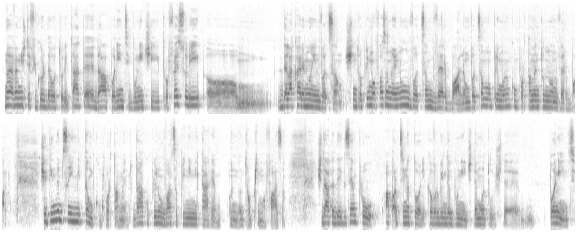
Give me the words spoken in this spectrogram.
noi avem niște figuri de autoritate, da, părinții, bunicii, profesorii, um, de la care noi învățăm. Și într-o primă fază noi nu învățăm verbal, învățăm în primul rând comportamentul non-verbal. Și tindem să imităm comportamentul. Da? Copilul învață prin imitare în, în, într-o primă fază. Și dacă, de exemplu, aparținătorii, că vorbim de bunici, de mătuși, de părinți,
